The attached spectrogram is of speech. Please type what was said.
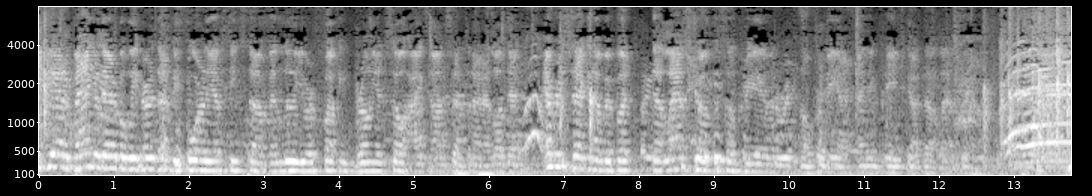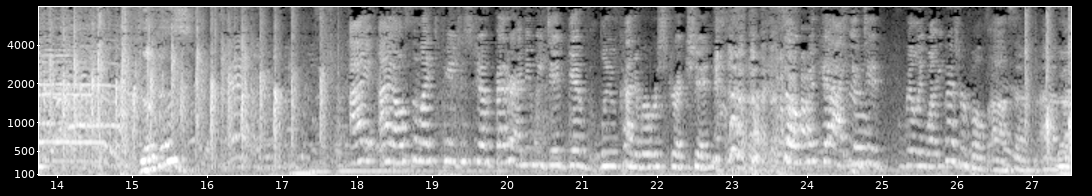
you, you had a banger there, but we heard that before the Epstein stuff. And Lou, you were fucking brilliant, so high concept tonight. I love that every second of it. But that last joke was so creative and original for me. I, I think Paige got that last round. Judges? I, I also liked Paige's joke better. I mean, we did give Lou kind of a restriction. so with that, you did really well. You guys were both awesome. Uh, But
